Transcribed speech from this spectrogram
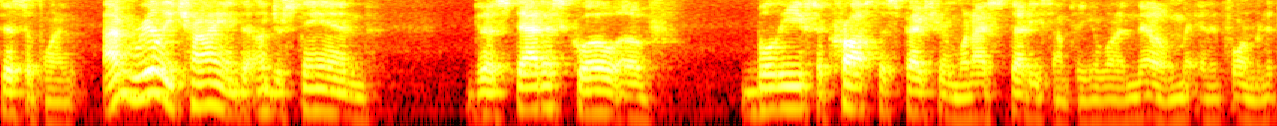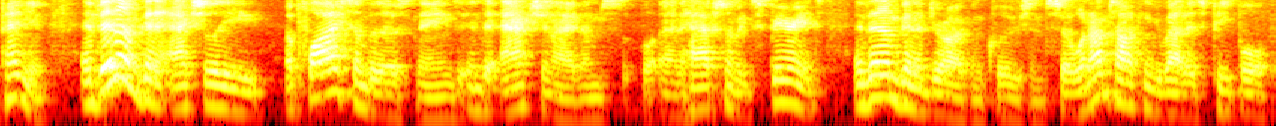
discipline. I'm really trying to understand the status quo of beliefs across the spectrum when I study something and want to know and inform an opinion. And then I'm going to actually apply some of those things into action items and have some experience, and then I'm going to draw a conclusion. So, what I'm talking about is people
